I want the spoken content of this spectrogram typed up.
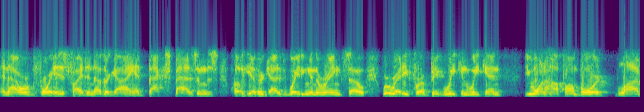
an hour before his fight. Another guy had back spasms while the other guy's waiting in the ring. So we're ready for a big week and weekend. You want to hop on board? Live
